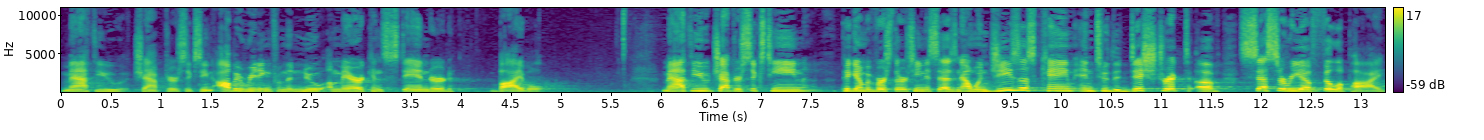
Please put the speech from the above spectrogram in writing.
Matthew chapter 16. I'll be reading from the New American Standard Bible. Matthew chapter 16, Picking up at verse 13, it says, Now when Jesus came into the district of Caesarea Philippi,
